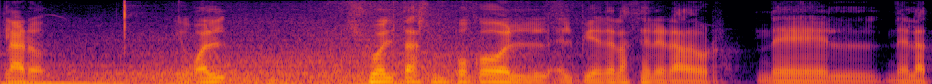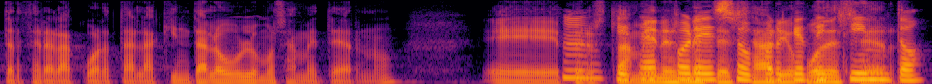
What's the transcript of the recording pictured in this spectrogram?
Claro, igual sueltas un poco el, el pie del acelerador del- de la tercera a la cuarta. La quinta lo volvemos a meter, ¿no? Eh, Mm, pero quizás también es por eso, necesario, es ser. distinto.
